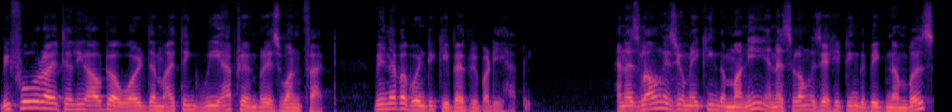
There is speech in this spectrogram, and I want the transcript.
Before I tell you how to avoid them, I think we have to embrace one fact. We're never going to keep everybody happy. And as long as you're making the money and as long as you're hitting the big numbers,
